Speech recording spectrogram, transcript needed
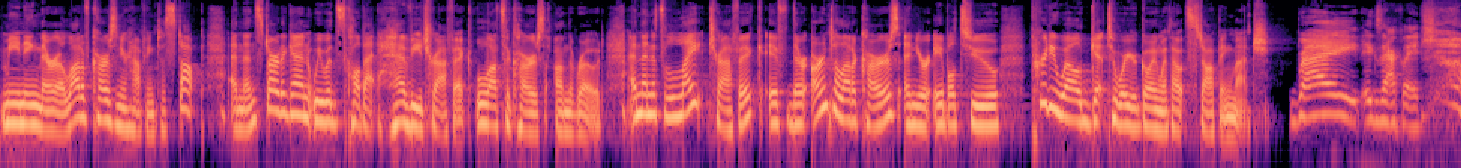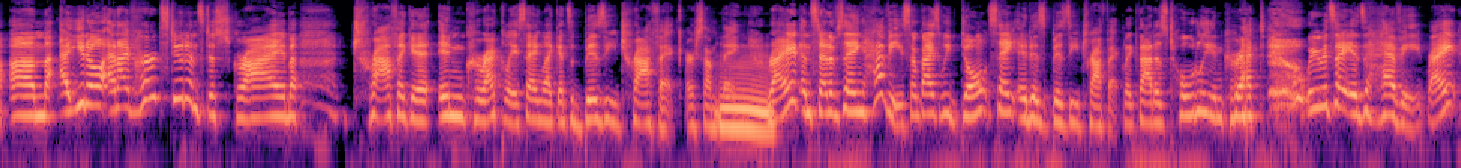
meaning there are a lot of cars and you're having to stop and then start again, we would call that heavy traffic, lots of cars on the road. And then it's light traffic if there aren't a lot of cars and you're able to pretty well get to where you're going without stopping much. Right, exactly. Um, you know, and I've heard students describe traffic incorrectly, saying like it's busy traffic or something, right? Instead of saying heavy. So, guys, we don't say it is busy traffic. Like that is totally incorrect. We would say it's heavy, right?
